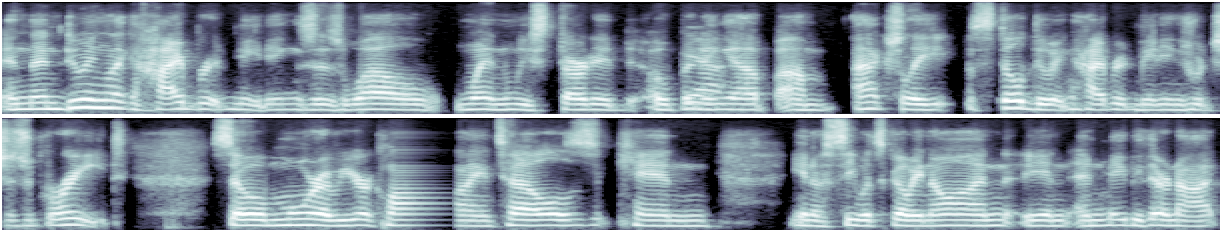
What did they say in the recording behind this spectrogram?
and then doing like hybrid meetings as well when we started opening up. Um, actually still doing hybrid meetings, which is great. So more of your clientels can, you know, see what's going on and, and maybe they're not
